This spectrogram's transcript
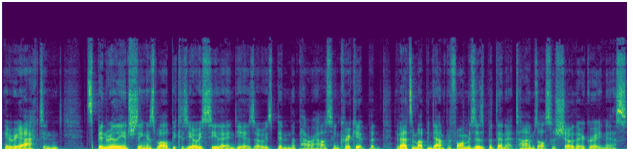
they react, and it's been really interesting as well because you always see that India has always been the powerhouse in cricket, but they've had some up and down performances, but then at times also show their greatness.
